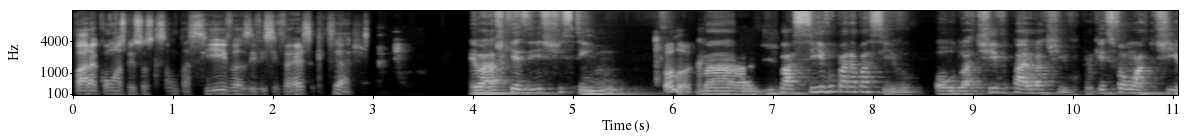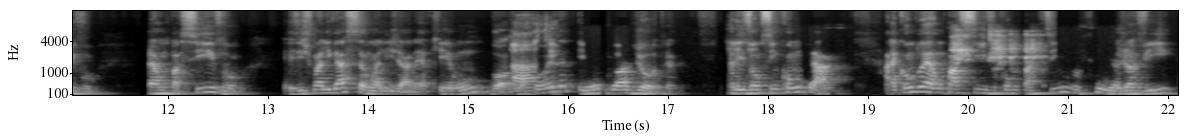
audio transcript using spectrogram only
para com as pessoas que são passivas e vice-versa? O que você acha? Eu acho que existe sim, louco. mas de passivo para passivo, ou do ativo para o ativo. Porque se for um ativo para um passivo, existe uma ligação ali já, né? Porque um gosta de Ah, uma coisa e o outro gosta de outra. Eles vão se encontrar. Aí quando é um passivo como passivo, sim, eu já vi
